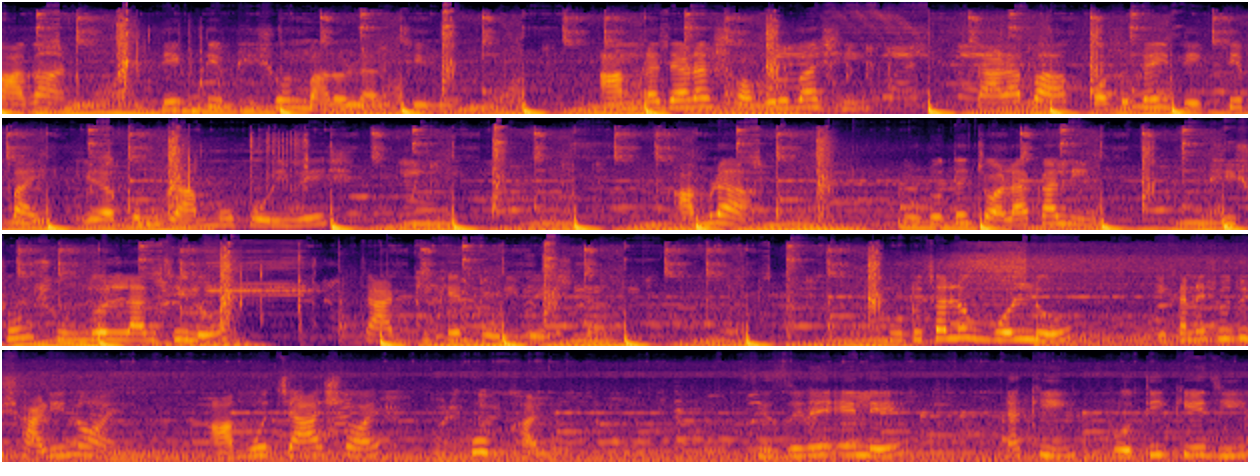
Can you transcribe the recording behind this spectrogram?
বাগান দেখতে ভীষণ ভালো লাগছিল। আমরা যারা শহরবাসী, তারা বা কতটাই দেখতে পাই এরকম গ্রাম্য পরিবেশ? আমরা টোটোতে চলাকালীন ভীষণ সুন্দর লাগছিল চারদিকের পরিবেশটা। টোটো চালক বলল, এখানে শুধু শাড়ি নয় আমও চাষ হয়, খুব ভালো। সিজনে এলে নাকি প্রতি কেজি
